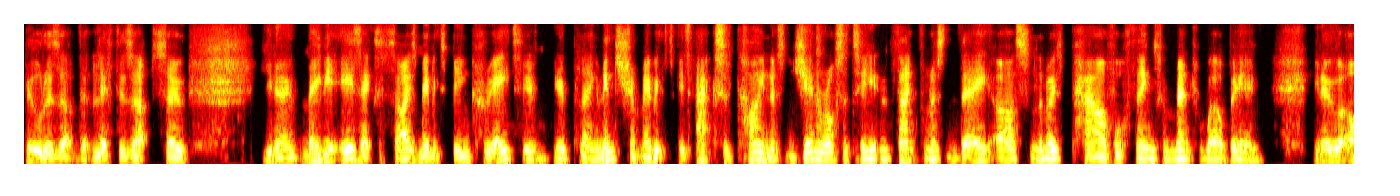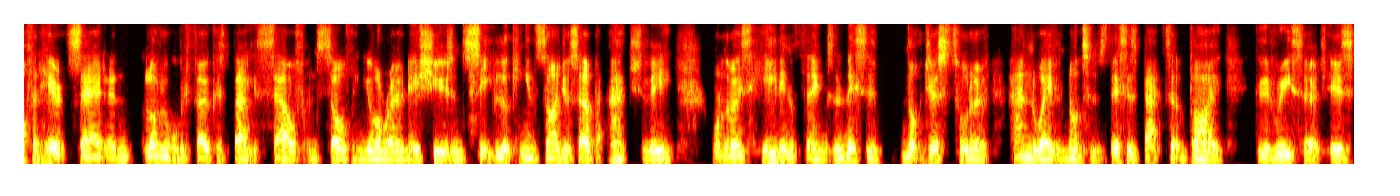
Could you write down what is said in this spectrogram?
build us up, that lift us up. So you know, maybe it is exercise, maybe it's being creative, you know, playing an instrument, maybe it's, it's acts of kindness, generosity, and thankfulness. They are some of the most powerful things for mental well-being. You know, we often hear it said, and a lot of it will be focused about yourself and solving your own issues and see looking inside yourself. But actually, one of the most healing things, and this is not just sort of hand waving nonsense, this is backed up by good research, is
